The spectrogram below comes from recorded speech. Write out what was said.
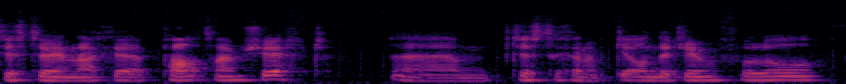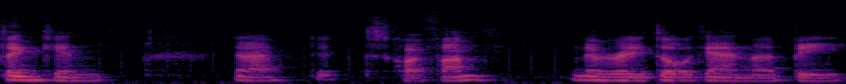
just doing like a part time shift, um, just to kind of get on the gym floor, thinking, you know, it's quite fun. Never really thought again I'd be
